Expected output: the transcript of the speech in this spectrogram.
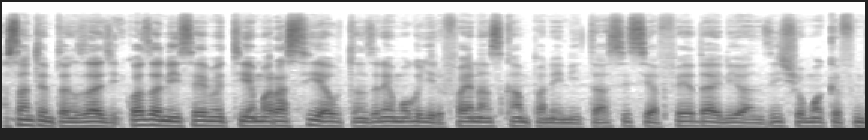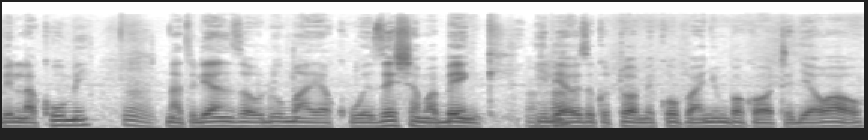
Asante mtangazaji. Kwanza niseme TMRC au Tanzania Mortgage Refinance Company ni taasisi ya fedha iliyoanzishwa mwaka 2010 hmm. na tulianza huduma ya kuwezesha mabenki uh -huh. ili yaweze kutoa mikopo ya nyumba kwa wateja wao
